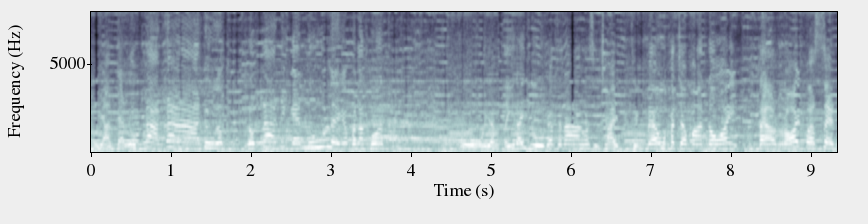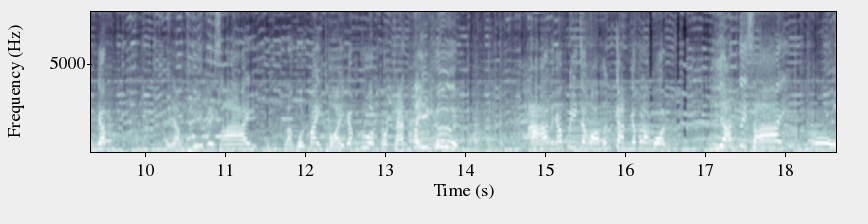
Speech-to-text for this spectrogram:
พยายามจะลงล่างหน้าดูครับลงล่างนี่แกรู้เลยครับพลังพลโอ้ยังตีได้อยู่ครับทางด้านวสินชัยถึงแม้ว่าจะมาน้อย แต่ร้อยเปอร์เซ็นต์ครับพยายามทีบด้วยซ้ายพลังพลไม่ถอยครับรวบกดแขนตีคืนอ่าเลยครับมีจังหวะเหมือนกันครับพลังพลยัดด้วยซ้าย โอ้โห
